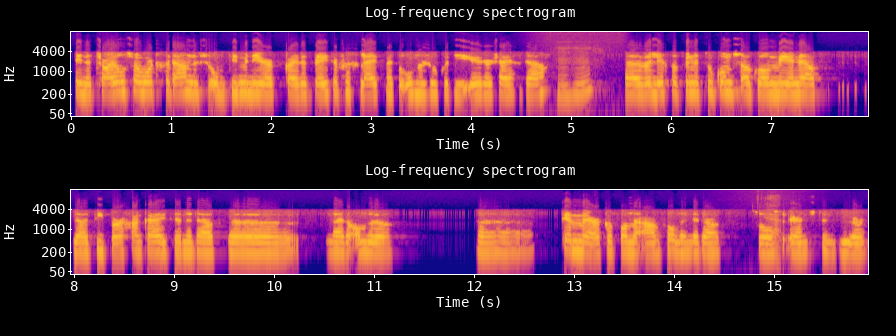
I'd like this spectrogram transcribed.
in de trial zo wordt gedaan. Dus op die manier kan je het beter vergelijken met de onderzoeken die eerder zijn gedaan. Mhm. Eh, wellicht dat we in de toekomst ook wel meer inderdaad, ja, dieper gaan kijken inderdaad, naar de andere kenmerken van de aanval inderdaad. Zoals Ja. ernst en duur.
